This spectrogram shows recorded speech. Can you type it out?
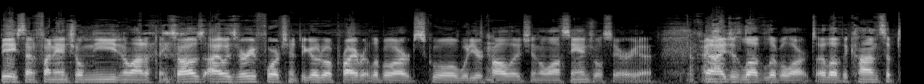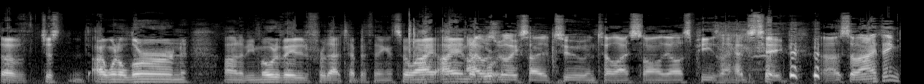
based on financial need and a lot of things. So I was I was very fortunate to go to a private liberal arts school, Whittier College in the Los Angeles area, Mm-hmm. Okay. and I just love liberal arts. I love the concept of just I want to learn uh, to be motivated for that type of thing, and so I I ended I was really excited too until I saw the LSPs I had to take. uh, so I think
